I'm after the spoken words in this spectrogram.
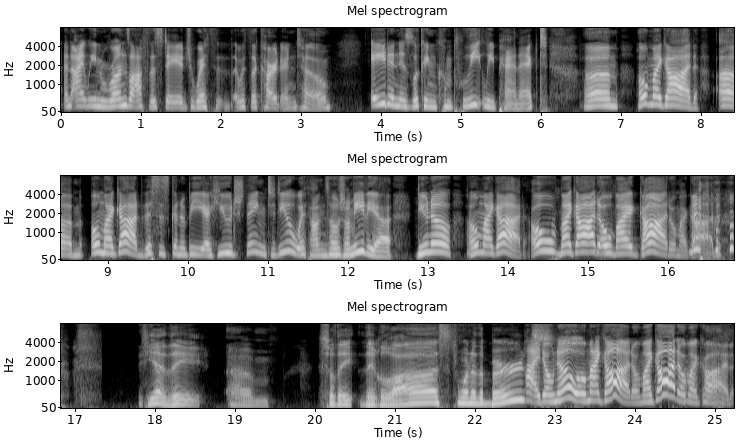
And Eileen runs off the stage with with the cart in tow. Aiden is looking completely panicked. Um, oh my god. Um, oh my god, this is gonna be a huge thing to deal with on social media. Do you know? Oh my god. Oh my god. Oh my god. Oh my god. Yeah, they um so they they lost one of the birds? I don't know. Oh my god. Oh my god. Oh my god.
